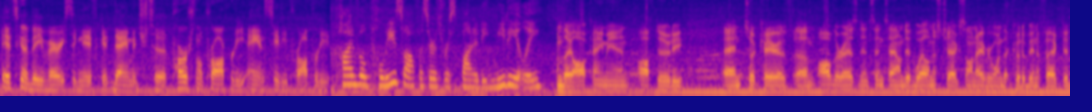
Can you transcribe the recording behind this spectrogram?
it's going to be very significant damage to personal property and city property. Pineville police officers responded immediately. They all came in off duty and took care of um, all the residents in town, did wellness checks on everyone that could have been affected.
